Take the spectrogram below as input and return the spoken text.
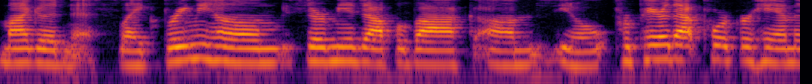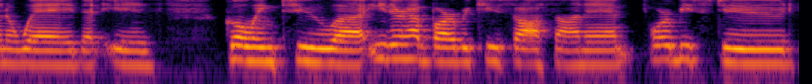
my goodness, like bring me home, serve me a Doppelbock, um, you know, prepare that pork or ham in a way that is going to uh, either have barbecue sauce on it or be stewed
